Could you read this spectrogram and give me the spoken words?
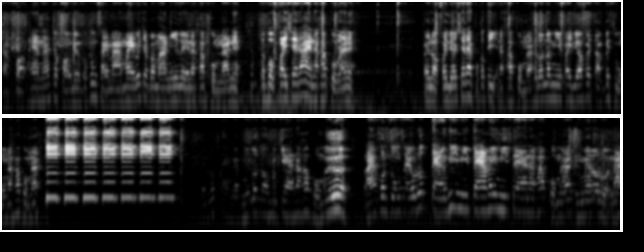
จากปลอกแฮนนะเจ้าของเดิมก็เพิ่งใส่มาไม่ก็จะประมาณนี้เลยนะครับ ผมนะเนี่ยระบบไฟใช้ได้นะครับ ผมนะเนี่ยไฟหลอกไฟเลี้ยวใช้ได้ปกตินะครับ ผมนะรถเรามีไฟเลี้ยวไฟต่ำไฟสูงนะครับ ผมนะเป็นรถแต่งแบบนี้รถเรามีแกนนะครับ ผมเออหลายคนสงสัยว่ารถแต่งพี่มีแต่ไม่มีแต่นะครับ ผมนะถึงแม้เราโหลดหน้า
